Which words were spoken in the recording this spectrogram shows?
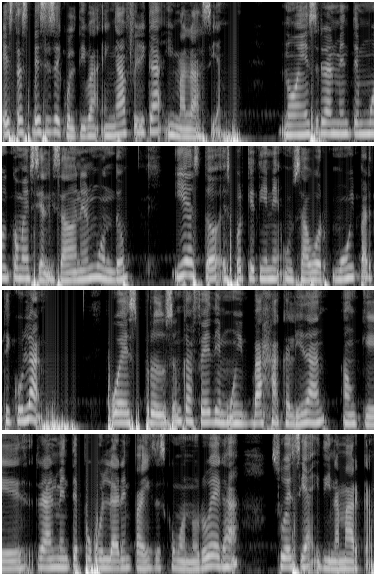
Esta especie se cultiva en África y Malasia. No es realmente muy comercializado en el mundo y esto es porque tiene un sabor muy particular pues produce un café de muy baja calidad, aunque es realmente popular en países como Noruega, Suecia y Dinamarca.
